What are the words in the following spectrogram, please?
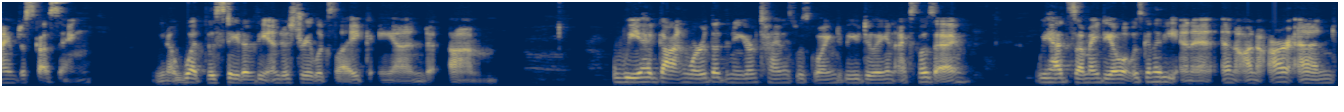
time discussing you know what the state of the industry looks like. And um, we had gotten word that the new york times was going to be doing an expose. We had some idea what was going to be in it. And on our end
